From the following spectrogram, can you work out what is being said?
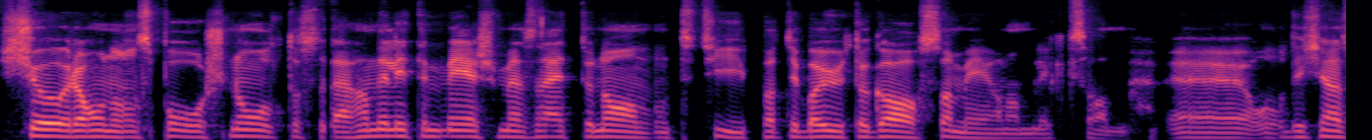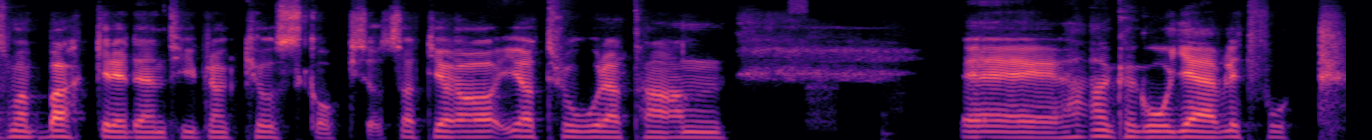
köra honom spårsnålt och så där. Han är lite mer som en sån här etonant typ, att det bara ut och gasa med honom liksom. Eh, och det känns som att Backer är den typen av kusk också, så att jag, jag tror att han Eh, han kan gå jävligt fort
